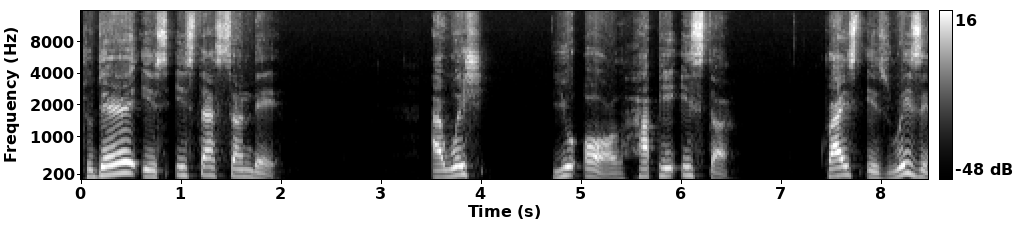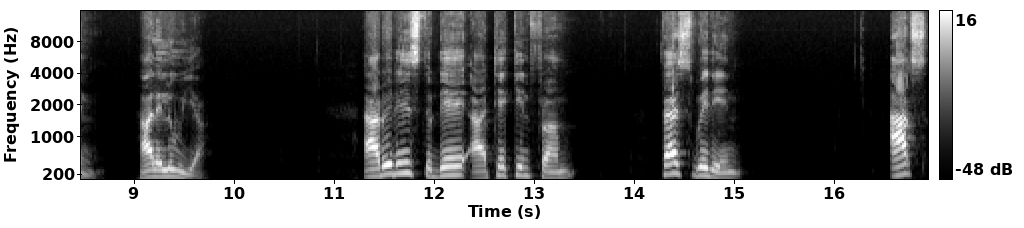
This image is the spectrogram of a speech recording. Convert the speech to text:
Today is Easter Sunday. I wish you all happy Easter. Christ is risen. Hallelujah. Our readings today are taken from first reading Acts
